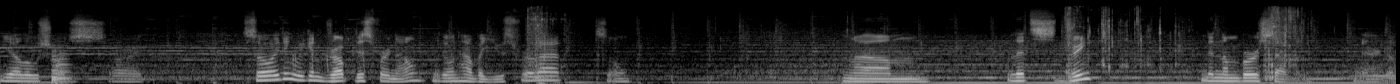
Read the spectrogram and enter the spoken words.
Yellow right so I think we can drop this for now. We don't have a use for that. So um let's drink the number seven. There we go.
